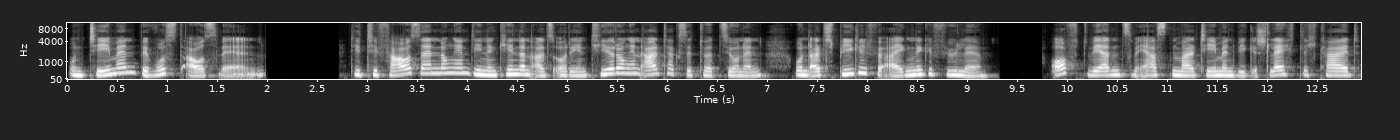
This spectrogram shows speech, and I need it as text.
und Themen bewusst auswählen. Die TV-Sendungen dienen Kindern als Orientierung in Alltagssituationen und als Spiegel für eigene Gefühle. Oft werden zum ersten Mal Themen wie Geschlechtlichkeit,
